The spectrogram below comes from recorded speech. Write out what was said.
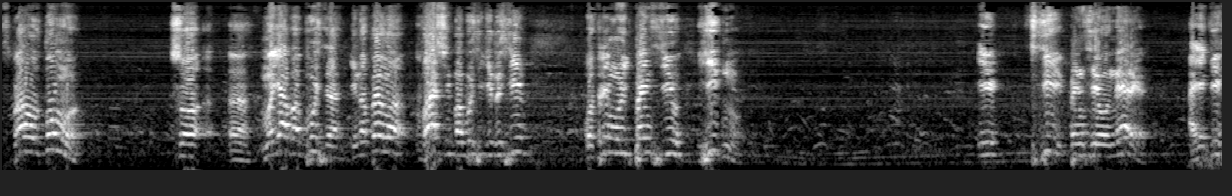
Справа в тому, що е, моя бабуся і, напевно, ваші бабусі дідусі отримують пенсію гідну. І всі пенсіонери, а яких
